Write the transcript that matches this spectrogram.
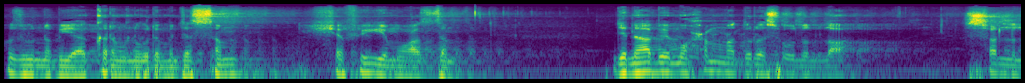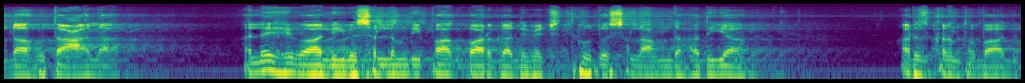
हुजूर नबी अकरम नूर मुजस्म शफ़ी मुआज़म जनाब मोहम्मद रसूलुल्लाह सल्लल्लाहु तआला अलैहि वाली वसल्लम दी पाक दरूद सलाम दा अर्ज़ करन तो बाद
